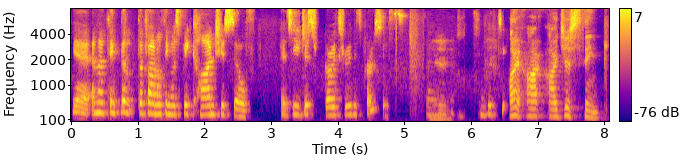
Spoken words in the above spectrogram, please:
yeah, and I think the the final thing was be kind to yourself as you just go through this process. So, Yeah. Good tips. I, I, I just think,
